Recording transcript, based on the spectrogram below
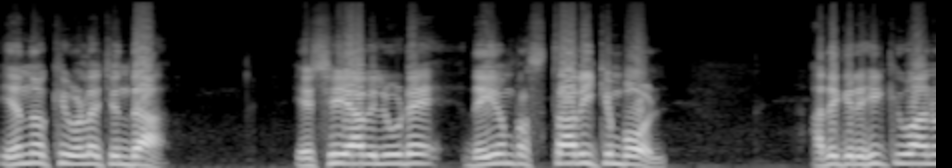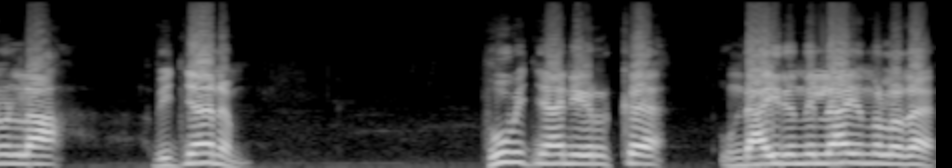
എന്നൊക്കെയുള്ള ചിന്ത യശയാവിലൂടെ ദൈവം പ്രസ്താവിക്കുമ്പോൾ അത് ഗ്രഹിക്കുവാനുള്ള വിജ്ഞാനം ഭൂവിജ്ഞാനികർക്ക് ഉണ്ടായിരുന്നില്ല എന്നുള്ളത്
